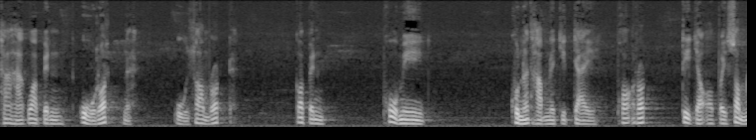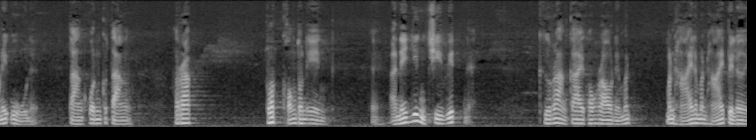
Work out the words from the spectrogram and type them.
ถ้าหากว่าเป็นอู่รถนะอู่ซ่อมรถ ก็เป็นผู้มีคุณธรรมในจิตใจ เพราะรถที่จะเอาไปซ่อมในอู่เนี่ยต่างคนก็ต่างรักรถของตนเอง อันนี้ยิ่งชีวิตเนี่ยคือร่างกายของเราเนี่ยมันมันหายแล้วมันหายไปเลย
